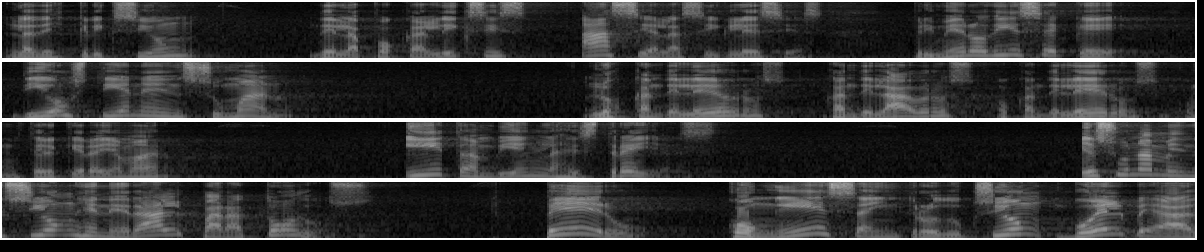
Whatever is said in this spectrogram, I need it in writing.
la descripción del Apocalipsis hacia las iglesias. Primero dice que Dios tiene en su mano los candelabros, candelabros o candeleros, como usted le quiera llamar, y también las estrellas. Es una mención general para todos, pero con esa introducción vuelve a,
